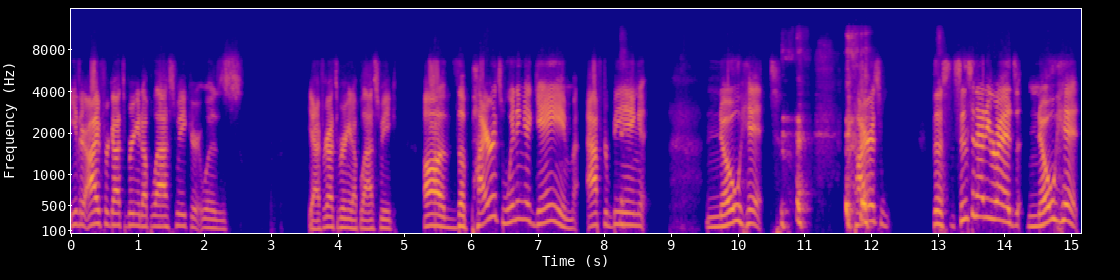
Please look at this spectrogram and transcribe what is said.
either I forgot to bring it up last week or it was yeah, I forgot to bring it up last week. Uh the Pirates winning a game after being no hit. The Pirates the Cincinnati Reds no hit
